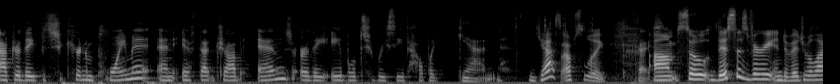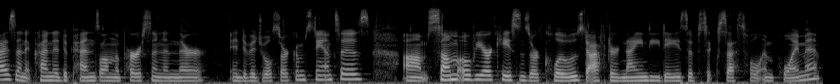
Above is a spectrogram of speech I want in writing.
after they've secured employment? And if that job ends, are they able to receive help again? Yes, absolutely. Okay. Um, so this is very individualized and it kind of depends on the person and their individual circumstances. Um, some OVR cases are closed after 90 days of successful employment,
